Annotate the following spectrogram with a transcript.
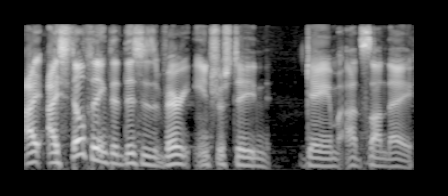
I I still think that this is a very interesting game on Sunday.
